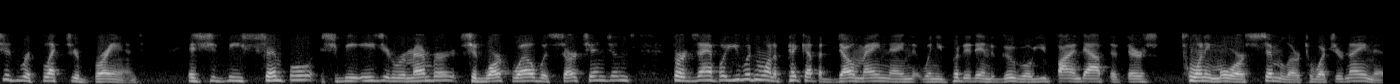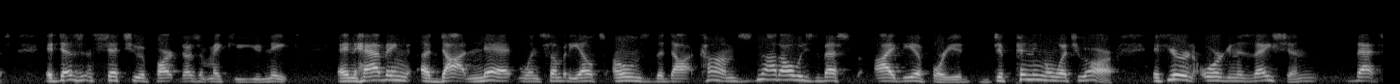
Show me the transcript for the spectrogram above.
should reflect your brand. It should be simple, it should be easy to remember, it should work well with search engines. For example, you wouldn't want to pick up a domain name that when you put it into Google, you find out that there's 20 more similar to what your name is. It doesn't set you apart, doesn't make you unique. And having a .net when somebody else owns the .com is not always the best idea for you, depending on what you are. If you're an organization, that's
